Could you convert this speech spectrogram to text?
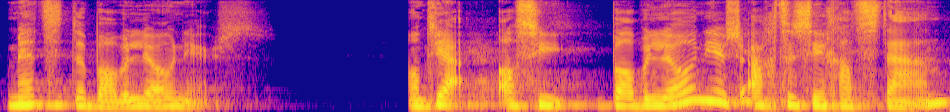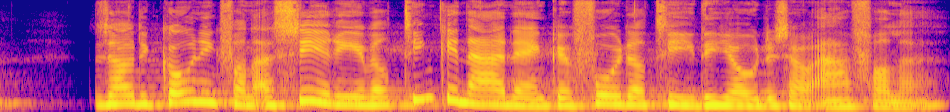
met de Babyloniërs. Want ja, als hij Babyloniërs achter zich had staan, zou de koning van Assyrië wel tien keer nadenken voordat hij de Joden zou aanvallen.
